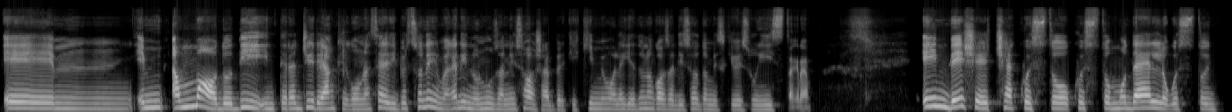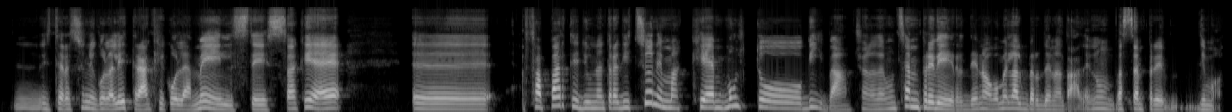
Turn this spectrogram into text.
e, e, ha un modo di interagire anche con una serie di persone che magari non usano i social perché chi mi vuole chiedere una cosa di solito mi scrive su Instagram. E invece c'è questo, questo modello, questa interazione con la lettera, anche con la mail stessa, che è, eh, fa parte di una tradizione ma che è molto viva, cioè un sempreverde, no? come l'albero di Natale, non va sempre di moda.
